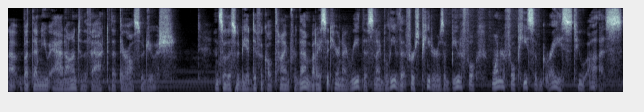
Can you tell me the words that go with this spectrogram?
Uh, but then you add on to the fact that they're also Jewish. And so this would be a difficult time for them. But I sit here and I read this and I believe that First Peter is a beautiful, wonderful piece of grace to us.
